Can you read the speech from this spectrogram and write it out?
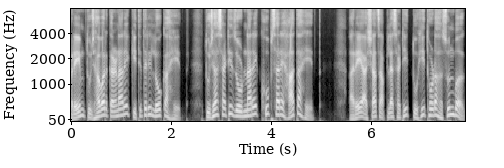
प्रेम तुझ्यावर करणारे कितीतरी लोक आहेत. तुझ्यासाठी जोडणारे खूप सारे हात आहेत. अरे अशाच आपल्यासाठी तूही थोडं हसून बघ.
